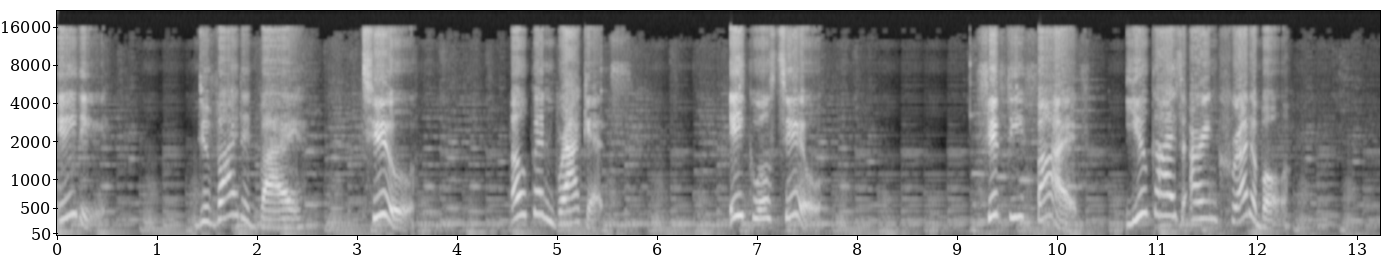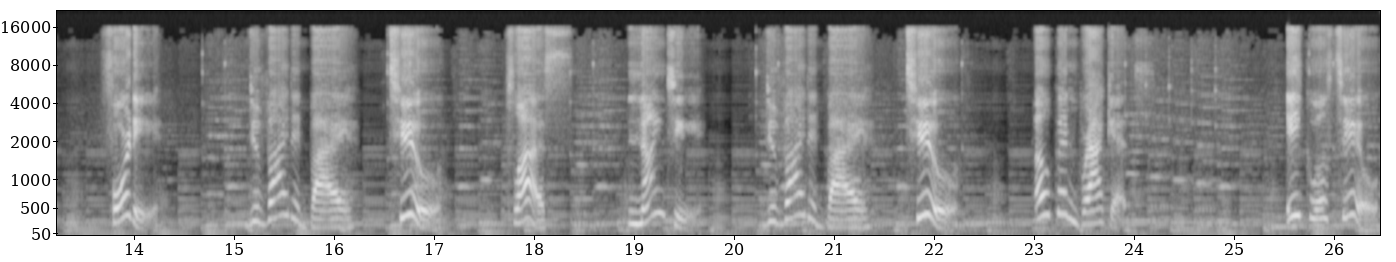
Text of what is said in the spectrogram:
80 divided by 2 open brackets equals 2. 55. You guys are incredible. 40 divided by 2 plus 90 divided by 2 open brackets equals 2.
